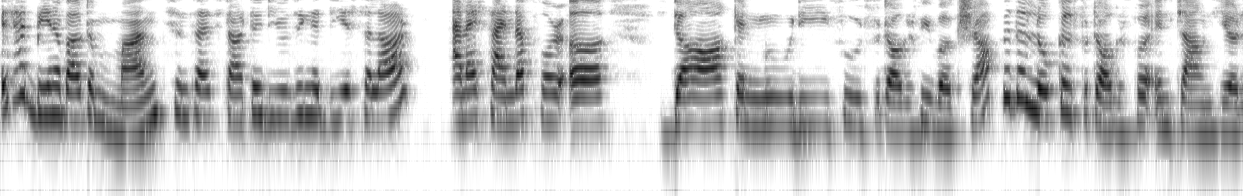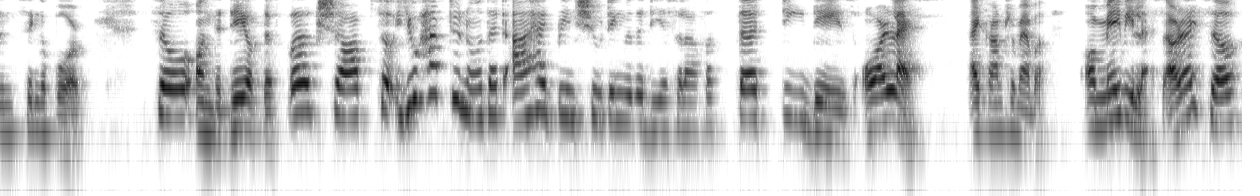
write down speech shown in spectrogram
it had been about a month since I started using a DSLR and I signed up for a dark and moody food photography workshop with a local photographer in town here in Singapore. So on the day of the workshop, so you have to know that I had been shooting with a DSLR for 30 days or less. I can't remember or maybe less. All right. So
